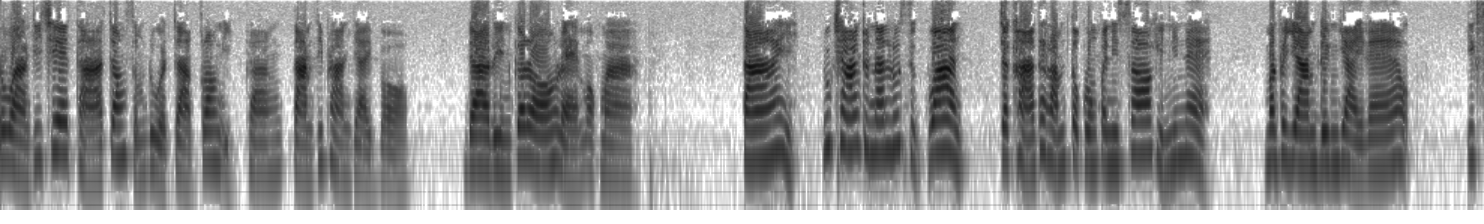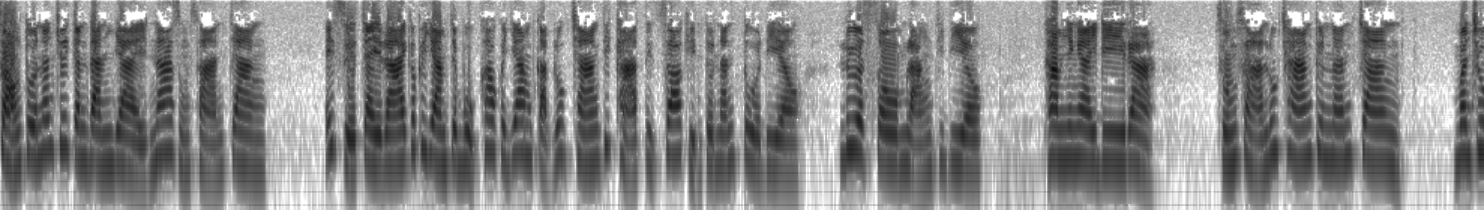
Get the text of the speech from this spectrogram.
ระหว่างที่เชษฐาจ้องสำรวจจากกล้องอีกครั้ง ตามที่พรานใหญ่บอก ดารินก็ร้องแหลมออกมา ตาย ลูกช้างตัวนั้นรู้สึกว่าจะขาถลำตกลงไปในซอกหินนี่แน่ มันพยายามดึงใหญ่แล้ว อีกสองตัวนั้นช่วยกันดันใหญ่น่าสงสารจัง ไอ้เสือใจร้ายก็พยายามจะบุกเข้ากระย่ำกัดลูกช้างที่ขาติดซอกหินตัวนั้นตัวเดียว เลือดโซมหลังทีเดียวทำยังไงดีล่ะ สงสารลูกช้างตัวนั้นจัง มันชู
